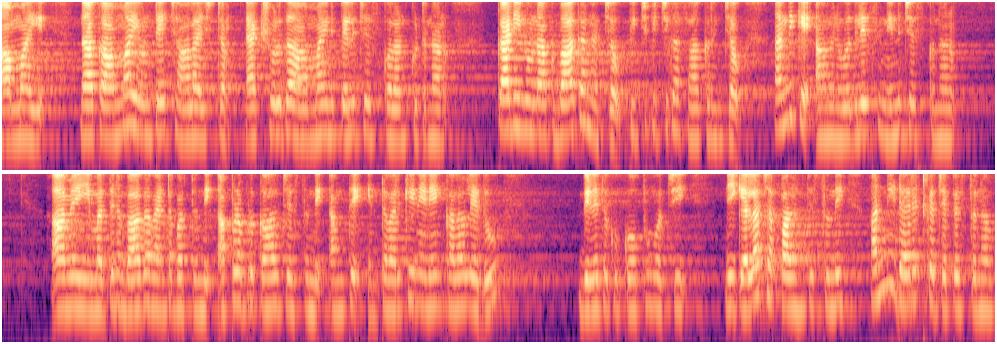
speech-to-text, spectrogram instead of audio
అమ్మాయి. నాకు ఆ అమ్మాయి ఉంటే చాలా ఇష్టం. యాక్చువల్గా ఆ అమ్మాయిని పెళ్ళి చేసుకోవాలనుకుంటున్నాను. కానీ నువ్వు నాకు బాగా నచ్చావు. పిచ్చి పిచ్చిగా సహకరించావు. అందుకే ఆమెను వదిలేసి నిన్ను చేసుకున్నాను. ఆమె ఈ మధ్యన బాగా వెంటబడుతుంది. అప్పుడప్పుడు కాల్ చేస్తుంది. అంతే. ఇంతవరకు నేనేం కలవలేదు. వినితకు కోపం వచ్చి నీకెలా చెప్పాలనిపిస్తుంది? అన్నీ డైరెక్ట్గా చెప్పేస్తున్నావు.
